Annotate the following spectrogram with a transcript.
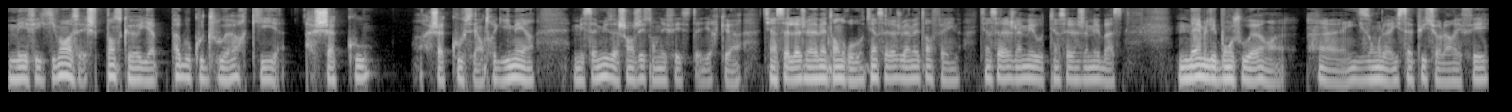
Mais effectivement, je pense qu'il n'y a pas beaucoup de joueurs qui, à chaque coup, À chaque coup, c'est entre guillemets, hein, mais s'amuse à changer son effet. C'est-à-dire que, tiens, celle-là, je vais la mettre en draw, tiens, celle-là, je vais la mettre en fade, tiens, celle-là, je la mets haute, tiens, celle-là, je la mets basse. Même les bons joueurs, euh, ils ont, ils s'appuient sur leur effet.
